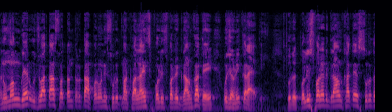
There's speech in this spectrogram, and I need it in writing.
અને ઉમંગભેર ઉજવાતા સ્વતંત્રતા પર્વની સુરતમાં ટ્વાલાઇન્સ પોલીસ પરેડ ગ્રાઉન્ડ ખાતે ઉજવણી કરાઈ હતી. સુરત પોલીસ પરેડ ગ્રાઉન્ડ ખાતે સુરત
